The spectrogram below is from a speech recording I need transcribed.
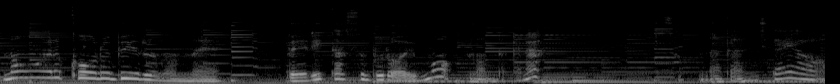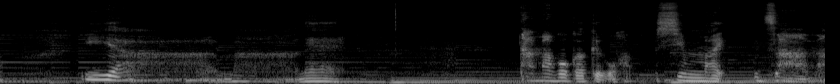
つ。ノンアルコールビールのねベリタスブロイも飲んだかな。そんな感じだよ。いやまあね。卵かけご飯。新米。ざま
